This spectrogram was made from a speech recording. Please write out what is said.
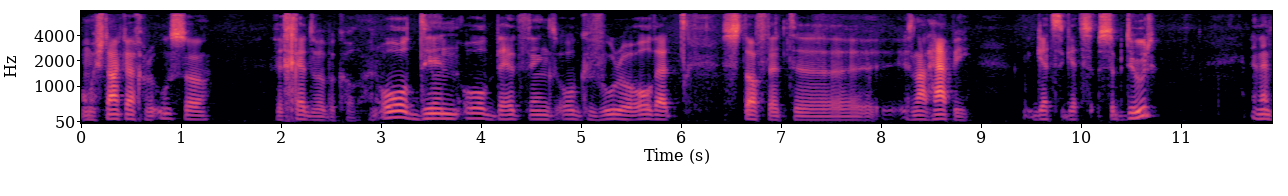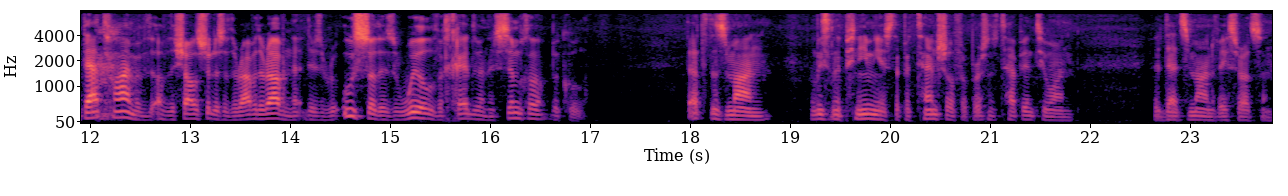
u'mashtakach re'usa, v'chedva b'kol. And all din, all bad things, all gevura, all that stuff that uh, is not happy, gets gets subdued. And at that time of the, of the Shalosh of the Rav of the that there's re'usa, there's will, v'chedva, and there's simcha b'kula. That's the zman, at least in the pneumius, the potential for a person to tap into on the dead zman of Eser Ratzon,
